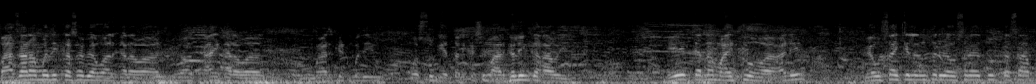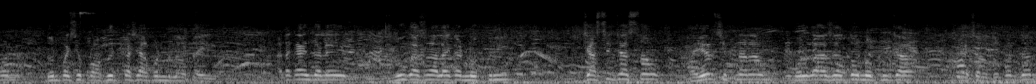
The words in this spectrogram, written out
बाजारामध्ये कसा व्यवहार करावा किंवा काय करावं? मार्केटमध्ये वस्तू घेताना कशी बार्गलिंग करावी? हे त्यांना माहिती व्हावं आणि व्यवसाय केल्यानंतर व्यवसायातून कसं आपण दोन पैसे प्रॉफिट कसे आपण मिळवता येईल? आता काय झालं आहे युग असं झालं आहे का नोकरी जास्तीत जास्त हायर शिकणारा मुलगा असेल तो नोकरीच्या याचा होतो. पण जर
